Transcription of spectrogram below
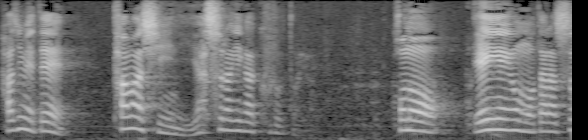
初めて魂に安らぎが来るという。この永遠をもたらす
